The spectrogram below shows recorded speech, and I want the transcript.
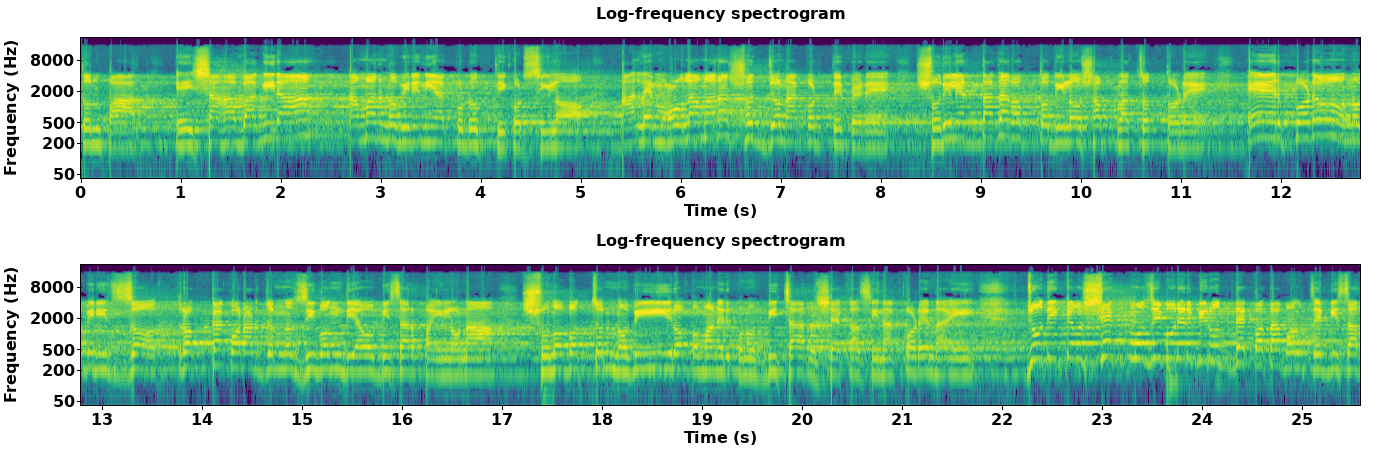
তুলপার এই শাহবাগিরা আমার নবীর নিয়ে কটুক্তি করছিল। আলেম ওলামারা সহ্য না করতে পেরে, শরীরের তাজা রক্ত দিল সাপলা চত্বরে। এরপরেও নবীর ইজ্জত রক্ষা করার জন্য জীবন দিয়াও বিচার পাইল না। ষোলো বছর নবীর অপমানের কোনো বিচার শেখ হাসিনা করে নাই। যদি কেউ শেখ মুজিবুরের বিরুদ্ধে কথা বলছে, বিচার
